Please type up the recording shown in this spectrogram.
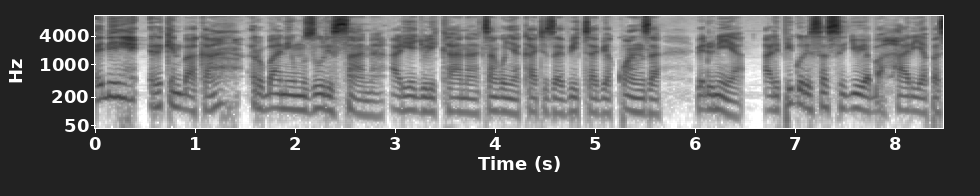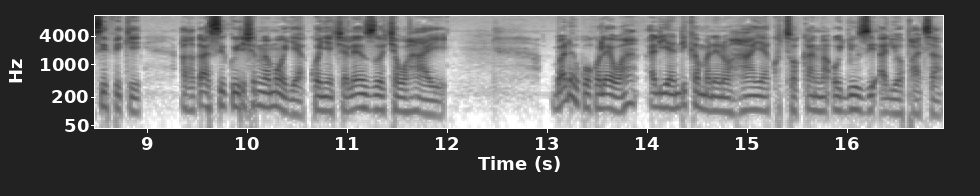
edi rikenbaka rubani mzuri sana aliyejulikana tangu nyakati za vita vya kwanza vya dunia. Alipigwa risasi juu ya bahari ya pasifiki akakaa siku 21 kwenye chelezo cha uhai. Baada ya kuokolewa aliandika maneno haya kutokana na ujuzi aliyopata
